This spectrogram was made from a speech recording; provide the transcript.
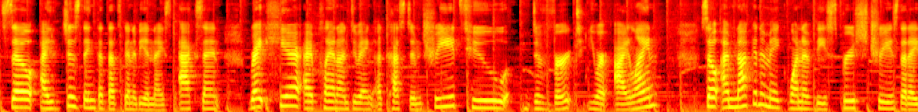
So I just think that that's going to be a nice accent. Right here, I plan on doing a custom tree to divert your eye line. So I'm not gonna make one of these spruce trees that I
